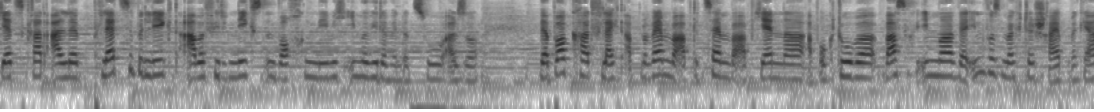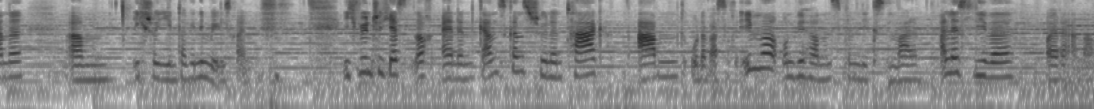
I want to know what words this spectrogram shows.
jetzt gerade alle Plätze belegt, aber für die nächsten Wochen nehme ich immer wieder wen dazu. Also Wer Bock hat, vielleicht ab November, ab Dezember, ab Jänner, ab Oktober, was auch immer, wer Infos möchte, schreibt mir gerne. Ähm, ich schaue jeden Tag in die Mails rein. Ich wünsche euch jetzt noch einen ganz, ganz schönen Tag, Abend oder was auch immer und wir hören uns beim nächsten Mal. Alles Liebe, eure Anna.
